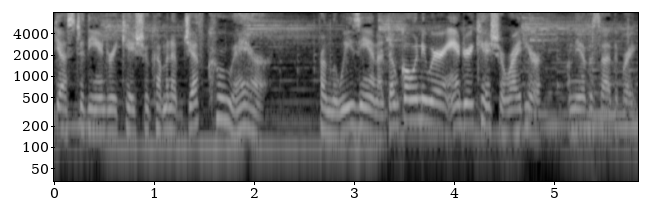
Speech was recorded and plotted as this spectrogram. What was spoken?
guest to the Andrea Kaye Show coming up, Jeff Crouere from Louisiana. Don't go anywhere. Andrea Kaye Show right here on the other side of the break.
